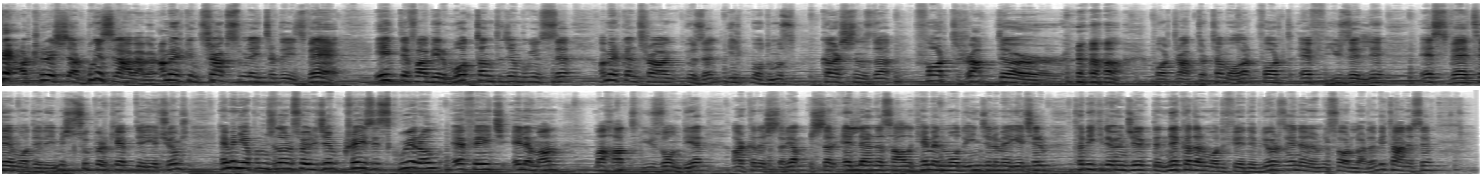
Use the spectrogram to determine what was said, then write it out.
ve arkadaşlar bugün sizlerle beraber American Truck Simulator'dayız ve ilk defa bir mod tanıtacağım bugün size. American Truck özel ilk modumuz karşınızda Ford Raptor. Ford Raptor tam olarak Ford F150 SVT modeliymiş. Super Cab diye geçiyormuş. Hemen yapımcılarını söyleyeceğim. Crazy Squirrel, FH Eleman, Mahat 110 diye arkadaşlar yapmışlar. Ellerine sağlık. Hemen modu incelemeye geçelim. Tabii ki de öncelikle ne kadar modifiye edebiliyoruz? En önemli sorulardan bir tanesi.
